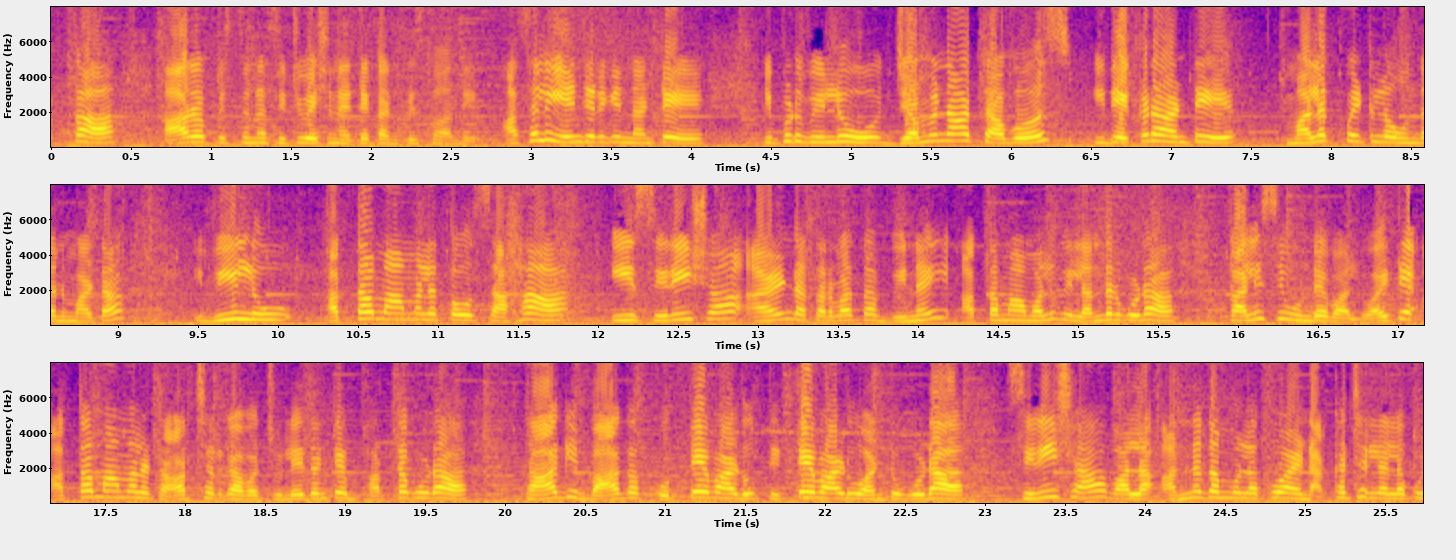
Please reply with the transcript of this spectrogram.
అక్క ఆరోపిస్తున్న సిచ్యువేషన్ అయితే కనిపిస్తోంది. అసలు ఏం జరిగిందంటే ఇప్పుడు వీళ్ళు జమునా టవర్స్ ఇది ఎక్కడ అంటే మలక్పేటలో ఉందన్నమాట. వీళ్ళు అత్తమామలతో సహా ఈ శిరీష అండ్ ఆ తర్వాత వినయ్ అత్తమామలు వీళ్ళందరూ కూడా కలిసి ఉండేవాళ్ళు. అయితే అత్తమామల టార్చర్ కావచ్చు లేదంటే భర్త కూడా తాగి బాగా కొట్టేవాడు తిట్టేవాడు అంటూ కూడా శిరీష వాళ్ళ అన్నదమ్ములకు అండ్ అక్క చెల్లెలకు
